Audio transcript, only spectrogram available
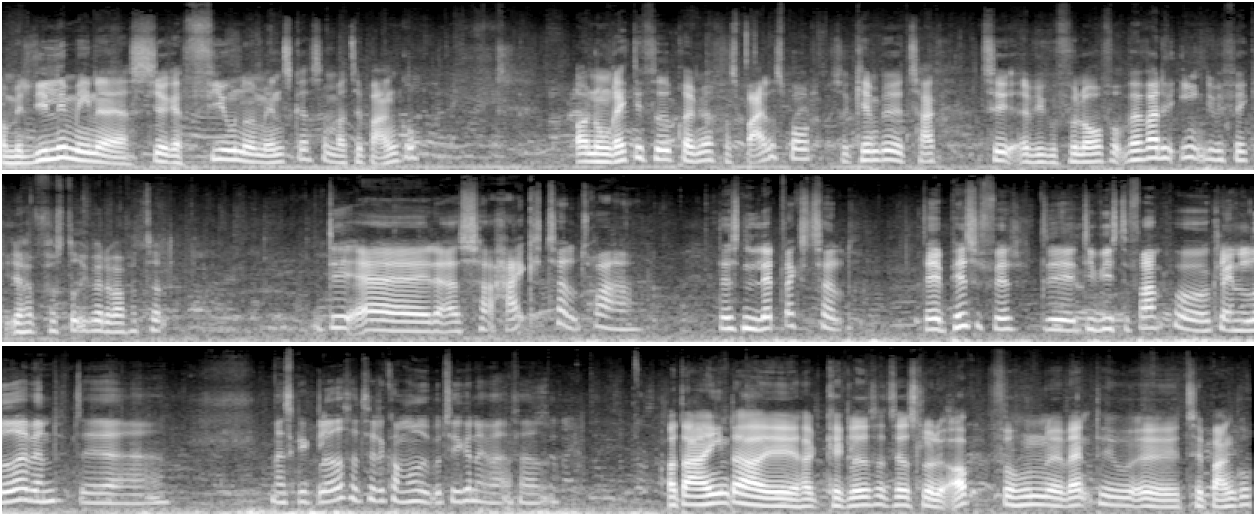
Og med lille mener jeg cirka 400 mennesker, som var til banko. Og nogle rigtig fede præmier fra Spejdersport. Så kæmpe tak til, at vi kunne få lov at få. Hvad var det egentlig, vi fik? Jeg forstod ikke, hvad det var for telt. Det er deres hike-telt, tror jeg. Det er sådan et letvægtstelt. Det er pissefedt. Det, de viste det frem på Klan Leder Event. Det er, man skal glæde sig til, at det kommer ud i butikkerne i hvert fald. Og der er en, der øh, kan glæde sig til at slå det op, for hun øh, vandt det jo øh, til banko.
